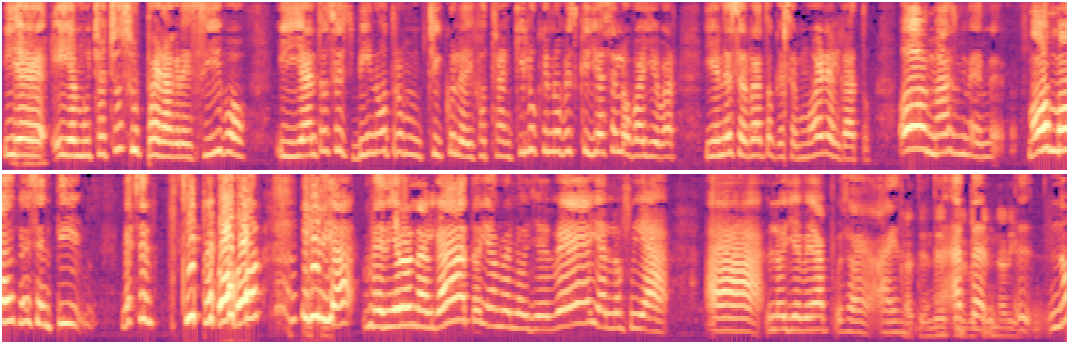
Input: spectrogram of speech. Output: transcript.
Y, eh, y el muchacho súper agresivo. Y ya entonces vino otro chico y le dijo, tranquilo que no ves que ya se lo va a llevar. Y en ese rato que se muere el gato, oh, más me, me oh, más me sentí, me sentí peor. Y ya me dieron al gato, ya me lo llevé, ya lo fui a, a lo llevé a, pues a, a, a- al veterinario. eh, No,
